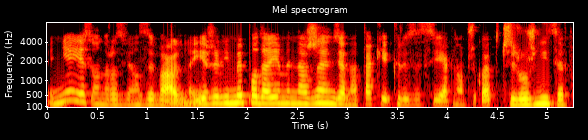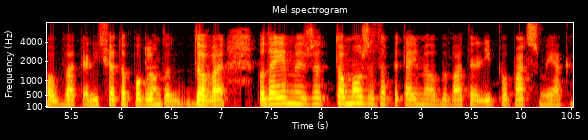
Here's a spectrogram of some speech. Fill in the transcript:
nie jest on rozwiązywalny. Jeżeli my podajemy narzędzia na takie kryzysy, jak na przykład czy różnice w obywateli, światopoglądowe, podajemy, że to może zapytajmy obywateli, popatrzmy, jak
